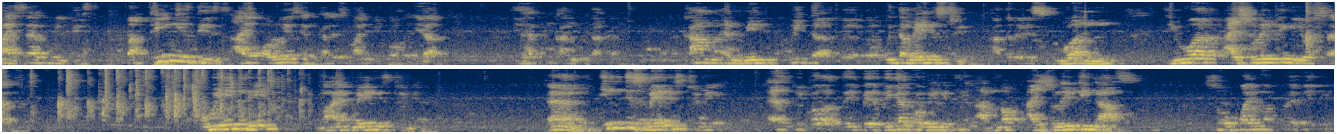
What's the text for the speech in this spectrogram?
মাইসেলফ উইথ দিস বাট থিং ইজ দিস আই অলওয়েজ এনকারেজ মাই পিপল হিয়ার you have to come to Dhaka. Come and meet with the with the mainstream. Otherwise, one you are isolating yourself. We need my mainstreaming. And in this mainstreaming, as because the, the bigger community are not isolating us, so why not to avail it?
